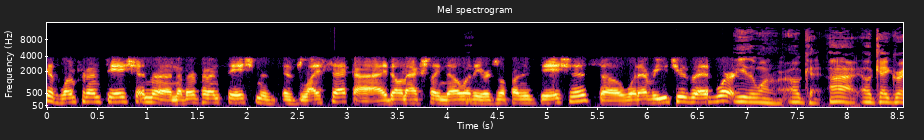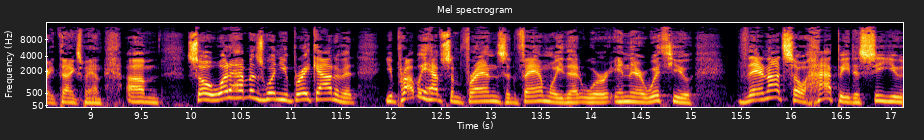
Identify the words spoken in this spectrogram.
is one pronunciation. Uh, another pronunciation is, is. I don't actually know what the original pronunciation is, so whatever you choose, Ed works. Either one. Okay. All right. Okay. Great. Thanks, man. Um, so, what happens when you break out of it? You probably have some friends and family that were in there with you. They're not so happy to see you.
